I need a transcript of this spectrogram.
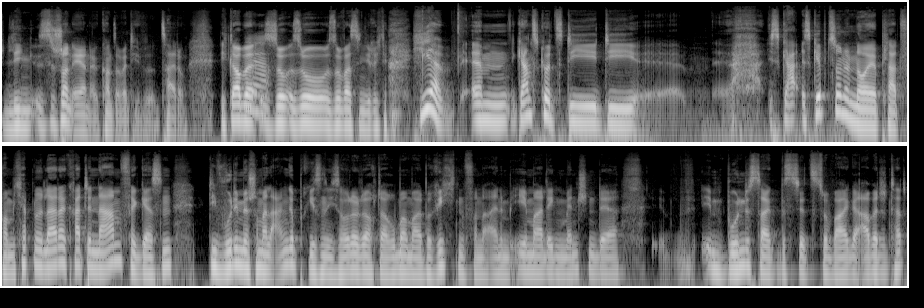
link- ist schon eher eine konservative Zeitung. Ich glaube, Ja. so, so, sowas in die Richtung. Hier, ähm, ganz kurz, die, die, äh, es, ga, es gibt so eine neue Plattform. Ich habe nur leider gerade den Namen vergessen. Die wurde mir schon mal angepriesen. Ich sollte doch darüber mal berichten von einem ehemaligen Menschen, der im Bundestag bis jetzt zur Wahl gearbeitet hat.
